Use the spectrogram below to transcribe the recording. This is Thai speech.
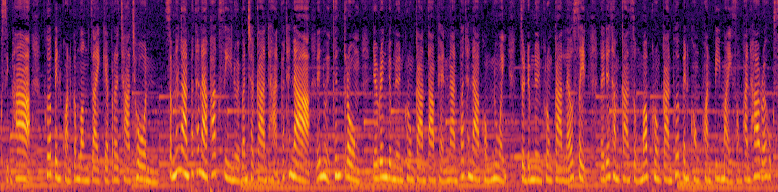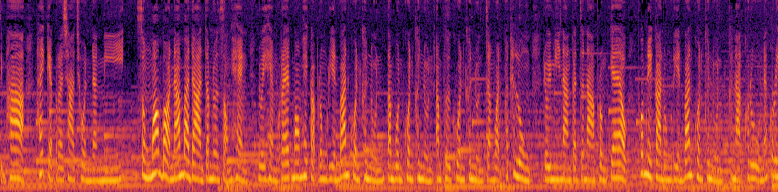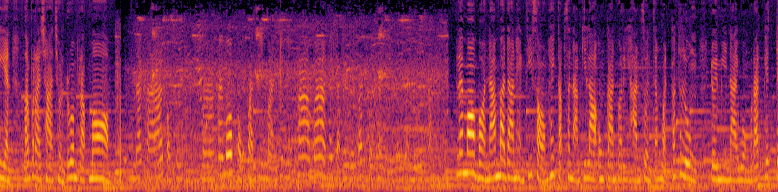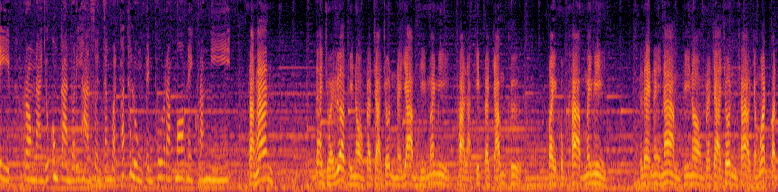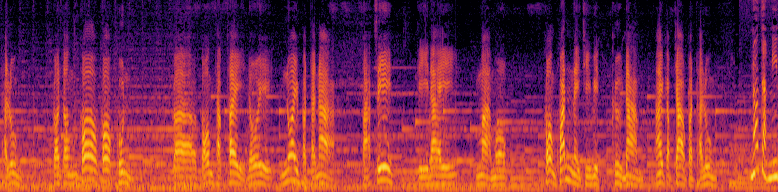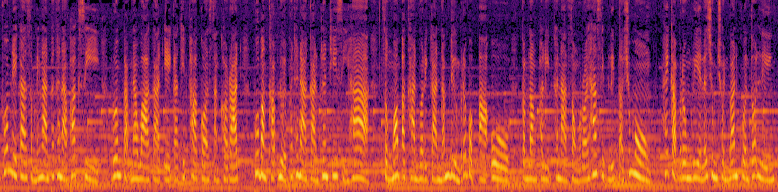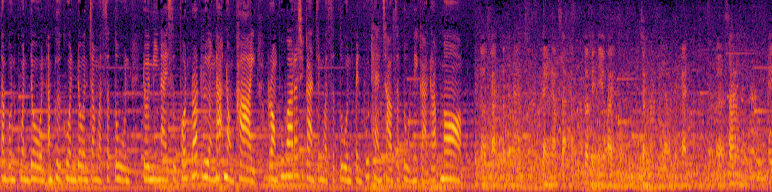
2565 เพื่อเป็นขวัญกำลังใจแก่ประชาชนสำนักงงานพัฒนาภาค 4 หน่วยบัญชาการฐานพัฒนา และหน่วยขึ้นตรง ได้เร่งดำเนินโครงการตามแผนงานพัฒนาของหน่วย จนดำเนินโครงการแล้วเสร็จ และได้ทำการส่งมอบโครงการเพื่อเป็นของขวัญปีใหม่ 2565 ให้แก่ประชาชนดังนี้ ส่งมอบบ่อน้ำบาดาลจำนวนสองแห่ง โดยแห่งแรกมอบให้กับโรงเรียนบ้านควนขนุนตำบลควนขนุนอำเภอควนขนุนจังหวัดพัทลุง โดยมีนางกัญจนาพรมแก้วผู้อำนวยการโรงเรียนบ้านควนขนุน คณะครูนักเรียน และประชาชนร่วมรับมอบ นะคะ ขอบคุณมาให้มอบของขวัญปีใหม่ที่มีค่ามากให้กับโรงเรียนบ้านคนขนุนในวันนี้ค่ะและมอบบ่อน้ำบาดาลแห่งที่ 2 ให้กับสนามกีฬาองค์การบริหารส่วนจังหวัดพัทลุง โดยมีนายวงรัตน์เพชรตีบ รองนายกองค์การบริหารส่วนจังหวัดพัทลุงเป็นผู้รับมอบในครั้งนี้ทางานได้ช่วยเหลือพี่น้องประชาชนในย่ามที่ไม่มีภารกิจประจำคือไฟคุกคามไม่มี และในน้ำพี่น้องประชาชนชาวจังหวัดปัตตาลุง ก็ต้องขอขอบคุณกกองทัพไทยโดยน้อยพัฒนาภาคซีที่ได้มามอบของขวัญในชีวิตคือน้ำให้กับชาวปัตตาลุงนอกจากนี้ผู้อำนวยการสำนักงานพัฒนาภาค 4 ร่วมกับนาวาอากาศเอกอาทิตย์ภากรสังครัตผู้บังคับหน่วยพัฒนาการเคลื่อนที่ 45 ส่งมอบอาคารบริการน้ำดื่มระบบ RO กำลังผลิตขนาด 250 ลิตรต่อชั่วโมง ให้กับโรงเรียนและชุมชนบ้านควนโต๊ะเลงตำบลควนโดน อำเภอควนโดน จังหวัดสตูล โดยมีนายสุพจน์รอดเรืองณหนองคาย รองผู้ว่าราชการจังหวัดสตูล เป็นผู้แทนชาวสตูลในการรับมอบการพัฒนาแหล่งน้ำสะอาดก็เป็นนโยบายของจังหวัดแล้วในการสร้างให้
